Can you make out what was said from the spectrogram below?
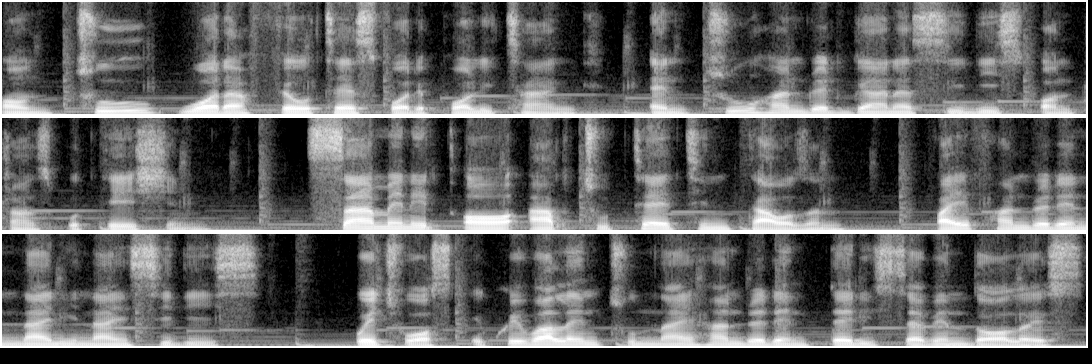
on two water filters for the poly tank and 200 Ghana cedis on transportation, summing it all up to 13,599 cedis, which was equivalent to $937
